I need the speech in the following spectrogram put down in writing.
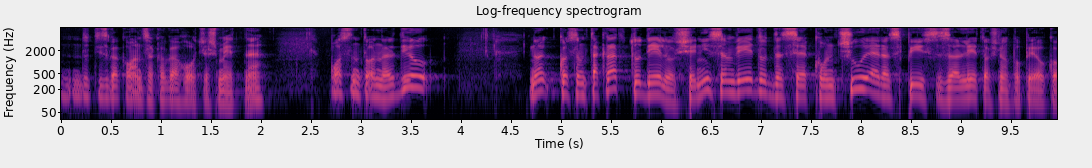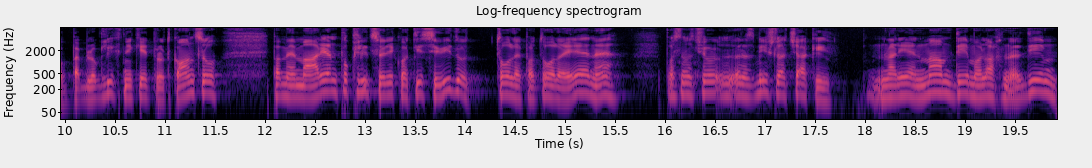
do tistega konca, ki ga hočeš imeti. Ko sem to naredil, no, ko sem takrat to delal, še nisem vedel, da se končuje razpis za letošnjo popevko. Pa je bilo glih nekje proti koncu, pa me je Marjan poklical in rekel: Ti si videl, tole pa tole je. Ne? Pa sem začel razmišljati, čakaj. Narejen imam, demo lahko naredim,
